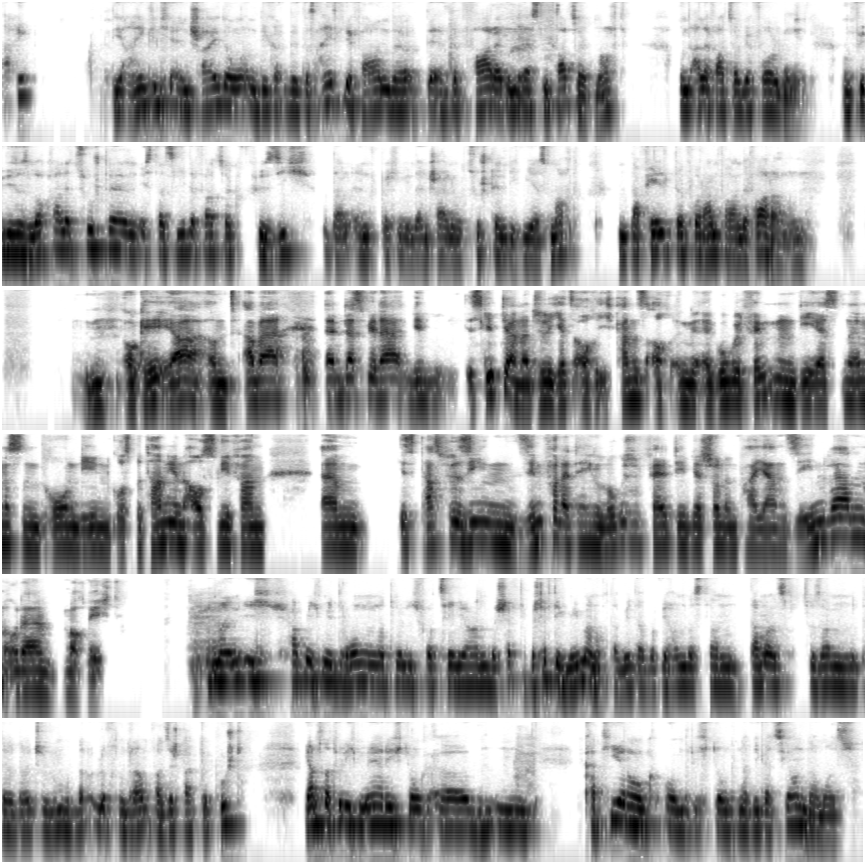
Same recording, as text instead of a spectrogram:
die eigentliche Entscheidung und die, das eigentliche Fahren der, der, der Fahrer im ersten Fahrzeug macht und alle Fahrzeuge folgen. Und für dieses lokale Zustellen ist das jede Fahrzeug für sich dann entsprechend in der Entscheidung zuständig, wie er es macht. Und da fehlt der voranfahrende Fahrer. Ne? Okay, ja, und aber äh, dass wir da, es gibt ja natürlich jetzt auch, ich kann es auch in äh, Google finden, die ersten Amazon-Drohnen, die in Großbritannien ausliefern. Ähm, ist das für Sie ein sinnvoller technologischer Feld, die wir schon in ein paar Jahren sehen werden oder noch nicht? Ich meine, ich habe mich mit Drohnen natürlich vor zehn Jahren beschäftigt, beschäftige mich immer noch damit, aber wir haben das dann damals zusammen mit der deutschen Luft- und Raumfahrt sehr stark gepusht. Wir haben es natürlich mehr Richtung äh, Kartierung und Richtung Navigation damals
